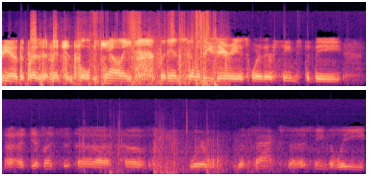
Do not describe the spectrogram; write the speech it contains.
you know, the president mentioned Fulton County, but in some of these areas where there seems to be a difference uh, of where the facts uh, seem to lead.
